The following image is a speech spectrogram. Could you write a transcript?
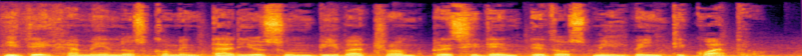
y déjame en los comentarios un Viva Trump Presidente 2024.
